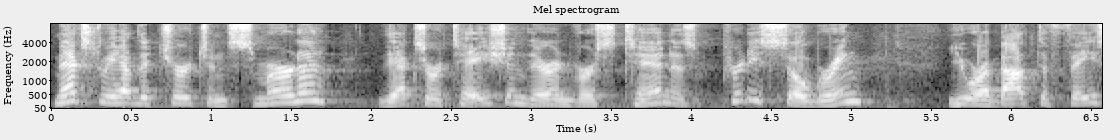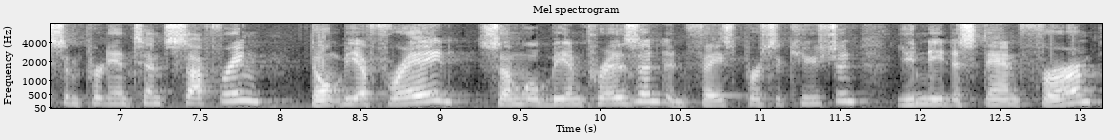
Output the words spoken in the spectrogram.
Next, we have the church in Smyrna. The exhortation there in verse 10 is pretty sobering. You are about to face some pretty intense suffering. Don't be afraid. Some will be imprisoned and face persecution. You need to stand firm.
